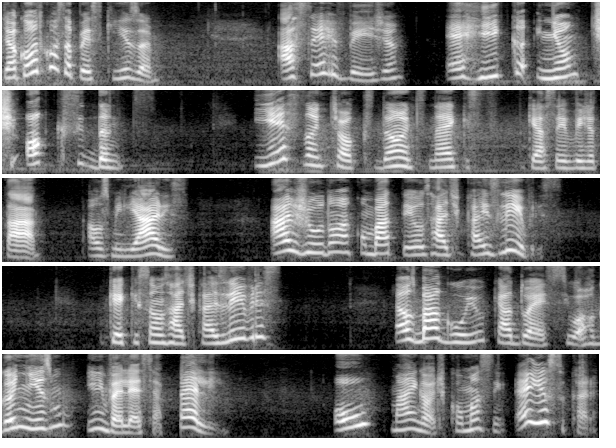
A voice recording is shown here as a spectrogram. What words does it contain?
De acordo com essa pesquisa, a cerveja é rica em antioxidantes. E esses antioxidantes, né, que, que a cerveja está aos milhares, ajudam a combater os radicais livres. O que, que são os radicais livres? É os bagulho que adoece o organismo e envelhece a pele. Oh my god, como assim? É isso, cara.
